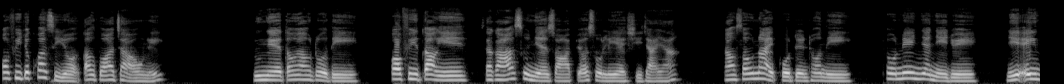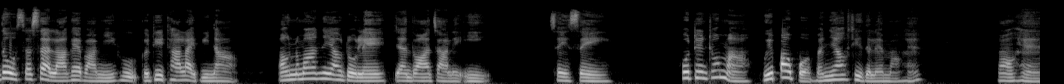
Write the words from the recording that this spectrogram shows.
ကော်ဖီတစ်ခွက်စီတော့တောက်သွားကြအောင်လေလူငယ်၃ယောက်တို့သည်ကော်ဖီတောက်ရင်းစကားဆူညံစွာပြောဆိုလျက်ရှိကြရာနောက်ဆုံး၌ကိုတင်ထွန်းသည်ထိုနေ့ညနေတွင်နေအိမ်သို့ဆက်ဆက်လာခဲ့ပါမည်ဟုဂတိထားလိုက်ပြီးနောက်မောင်နှမနှစ်ယောက်တို့လည်းပြန်သွားကြလေ၏စိန်စိန်ကိုတင်ထွန်းမှာဝေးပေါက်ပေါ်ဗညောက်ရှိတယ်လဲမောင်ဟန်မောင်ဟန်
